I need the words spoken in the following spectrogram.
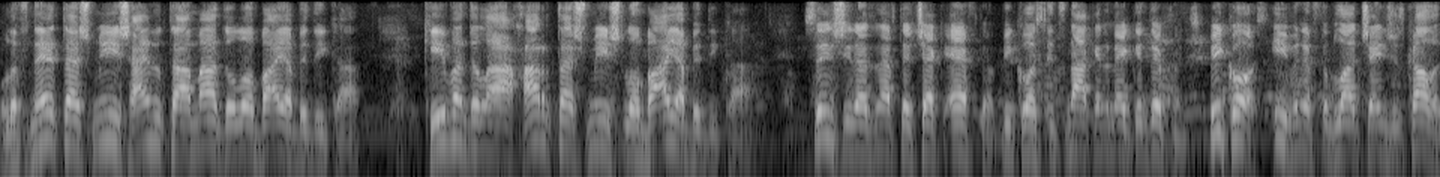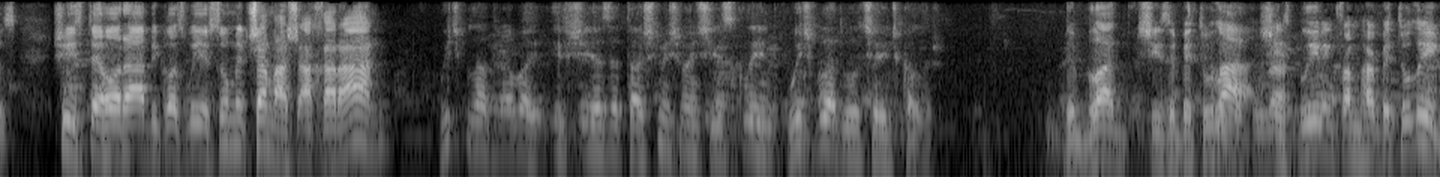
Lefne tashmish haynu ta'amad lo ba'ya bedika. Kivan de la'ahar tashmish lo ba'ya bedika since she doesn't have to check after because it's not going to make a difference. Because even if the blood changes colors, she's tehora because we assume it's shamash acharan. Which blood, Rabbi? If she has a tashmish when she is clean, which blood will change color? The blood, she's a betula. She's bleeding from her betulim.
